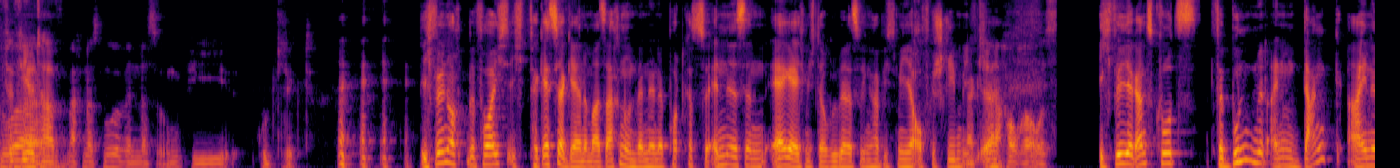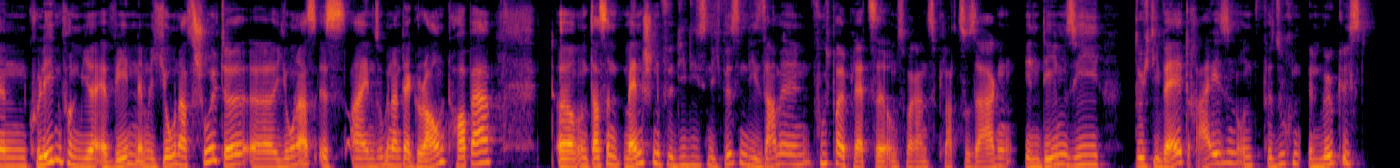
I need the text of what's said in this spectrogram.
das nur, verfehlt haben. machen das nur, wenn das irgendwie gut klickt. Ich will noch, bevor ich, ich vergesse ja gerne mal Sachen und wenn dann der Podcast zu Ende ist, dann ärgere ich mich darüber, deswegen habe ich es mir hier aufgeschrieben. Na Ich, klar, äh, hau raus. Ich will ja ganz kurz verbunden mit einem Dank einen Kollegen von mir erwähnen, nämlich Jonas Schulte. Äh, Jonas ist ein sogenannter Groundhopper. Äh, und das sind Menschen, für die, die es nicht wissen, die sammeln Fußballplätze, um es mal ganz platt zu sagen, indem sie durch die Welt reisen und versuchen, in möglichst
